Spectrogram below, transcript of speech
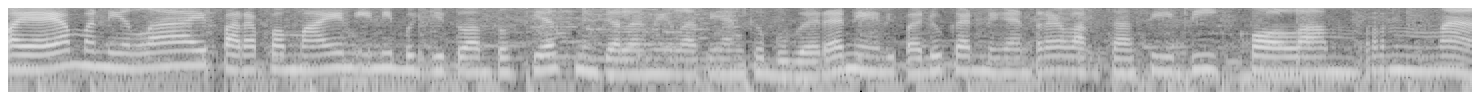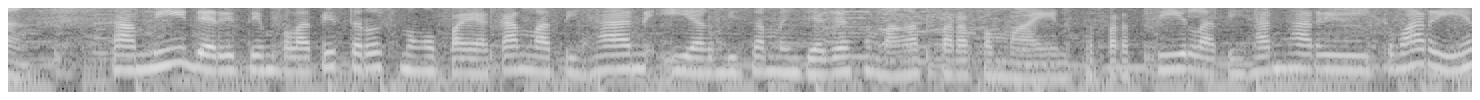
Pak Yaya menilai para pemain ini begitu antusias menjalani latihan kebugaran yang dipadukan dengan relaksasi di kolam renang. Kami dari tim pelatih terus mengupayakan latihan yang bisa menjaga semangat para pemain seperti latihan hari kemarin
